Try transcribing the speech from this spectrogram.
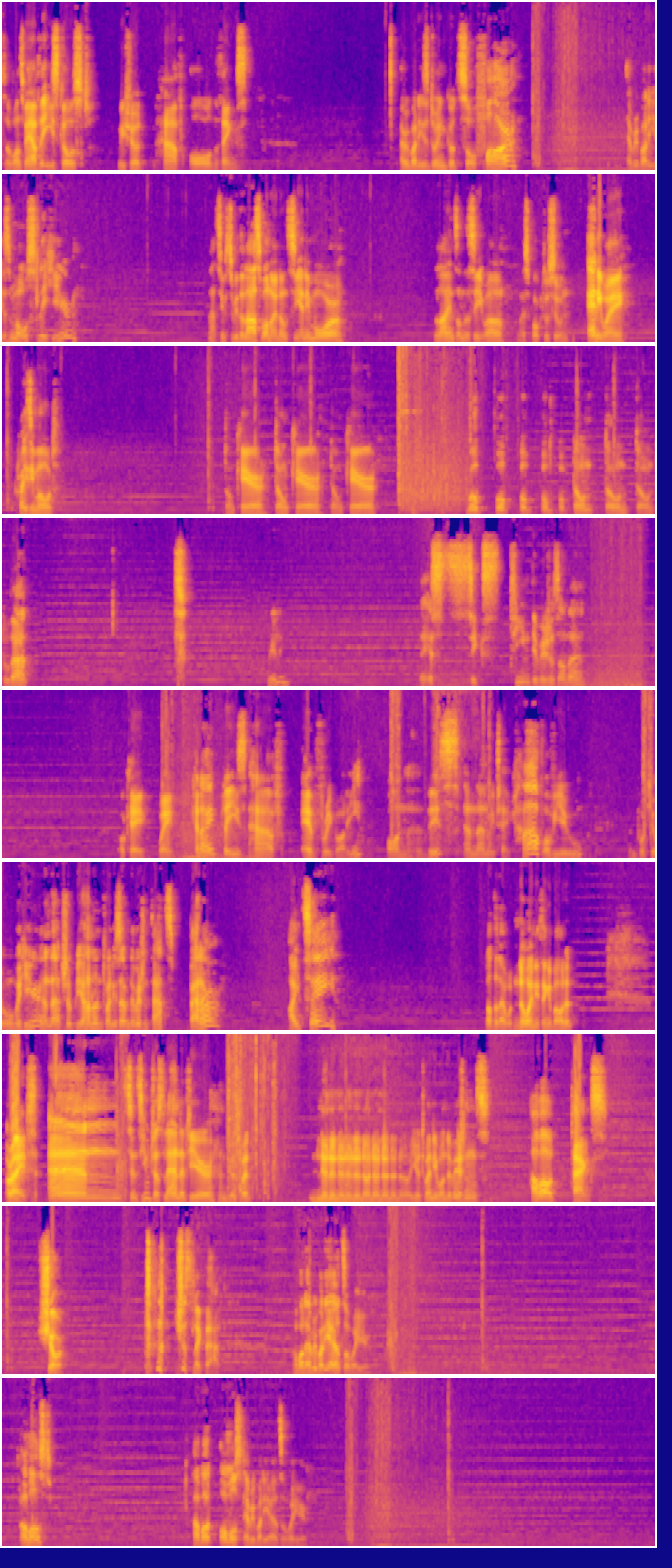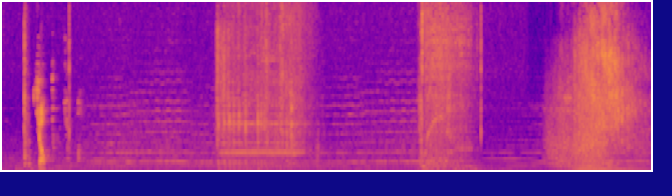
So once we have the East Coast, we should have all the things. Everybody is doing good so far. Everybody is mostly here. That seems to be the last one. I don't see any more lines on the sea. Well, I spoke too soon. Anyway, crazy mode. Don't care, don't care, don't care. Whoop, whoop, whoop, whoop, whoop. Don't, don't, don't do that. really? There is 16 divisions on that? Okay, wait. Can I please have everybody on this, and then we take half of you and put you over here, and that should be 127 divisions. That's better, I'd say. Not that I would know anything about it. Alright, and since you just landed here, and you're 20... No, no, no, no, no, no, no, no, no, no, you're 21 divisions. How about tanks? Sure. Just like that. How about everybody else over here? Almost. How about almost everybody else over here? Yup.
